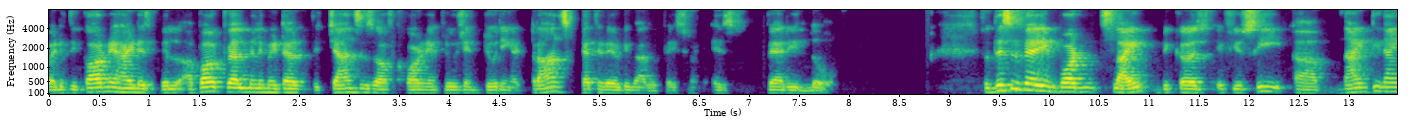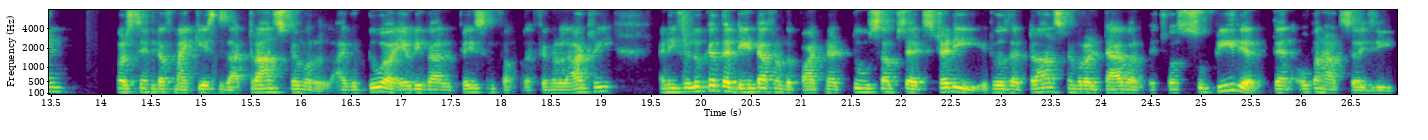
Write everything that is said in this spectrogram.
But if the coronary height is below about 12 millimeter, the chances of coronary occlusion during a transcatheter aortic valve replacement is very low. So this is very important slide because if you see 99% uh, of my cases are transfemoral. I would do a aortic valve replacement from the femoral artery and if you look at the data from the PARTNER 2 subset study, it was a transfemoral TAVR, which was superior than open heart surgery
